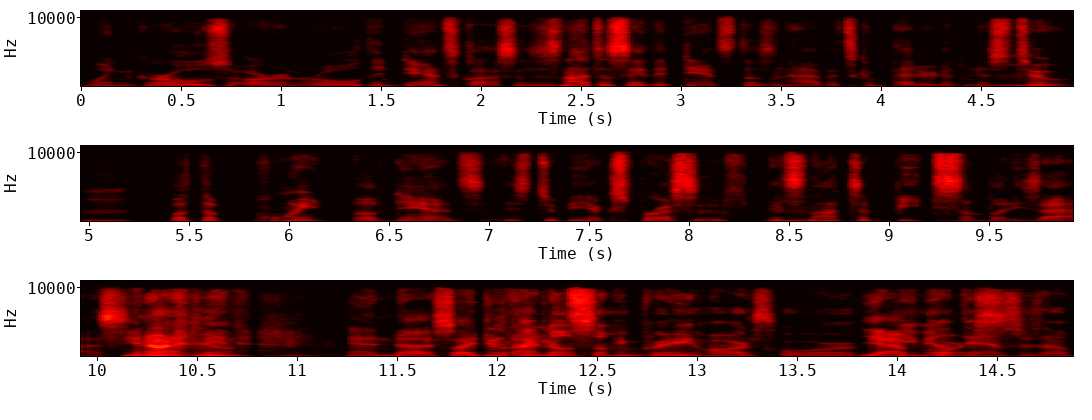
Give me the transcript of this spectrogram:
when girls are enrolled in dance classes, it's not to say that dance doesn't have its competitiveness too, Mm, but the point of dance is to be expressive. It's Mm. not to beat somebody's ass. You know what I Yeah, mean? Mhm. And uh, so I do But I know it's some pretty ingrained in us. hardcore Yeah, female dancers that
